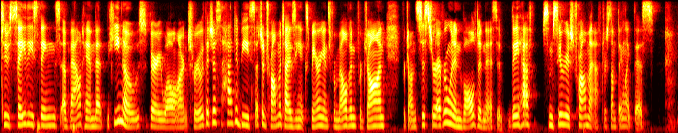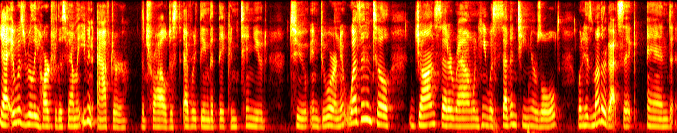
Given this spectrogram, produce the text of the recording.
to say these things about him that he knows very well aren't true. That just had to be such a traumatizing experience for Melvin, for John, for John's sister, everyone involved in this. It, they have some serious trauma after something like this. Yeah, it was really hard for this family, even after the trial, just everything that they continued to endure. And it wasn't until John said around when he was 17 years old, when his mother got sick, and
